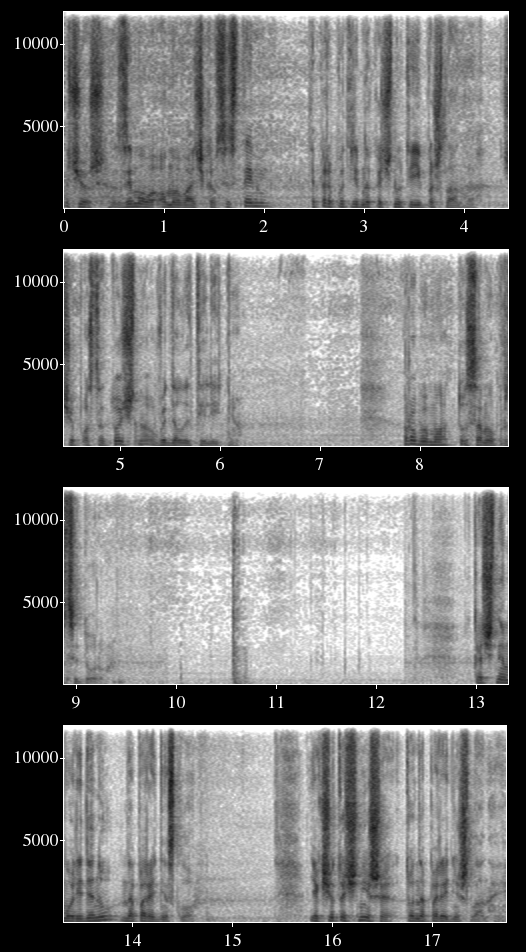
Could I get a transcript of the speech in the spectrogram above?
Ну що ж, зимова омивачка в системі. Тепер потрібно качнути її по шлангах, щоб остаточно видалити літню. Робимо ту саму процедуру. Качнемо рідину на переднє скло. Якщо точніше, то на передні шланги.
